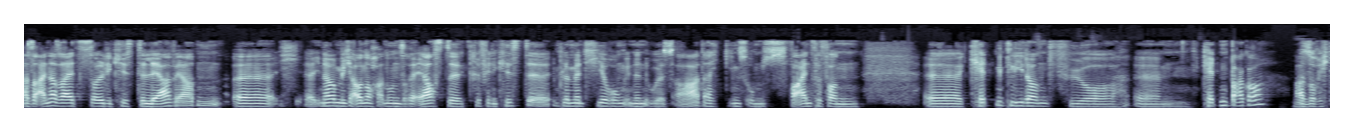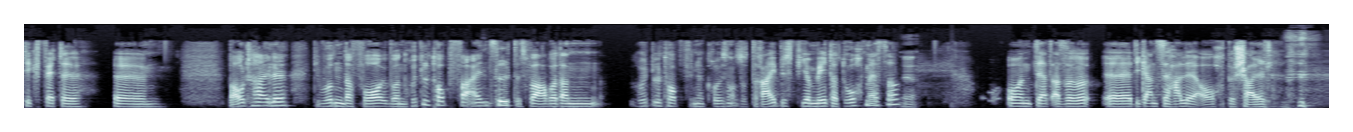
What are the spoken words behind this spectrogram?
also einerseits soll die Kiste leer werden. Äh, ich erinnere mich auch noch an unsere erste Griff in die Kiste Implementierung in den USA. Da ging es ums Vereinzeln von äh, Kettengliedern für ähm, Kettenbagger, mhm. also richtig fette ähm, Bauteile. Die wurden davor über einen Rütteltopf vereinzelt. Das war aber dann Rütteltopf in der Größe, also drei bis vier Meter Durchmesser. Ja. Und der hat also äh, die ganze Halle auch beschallt.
